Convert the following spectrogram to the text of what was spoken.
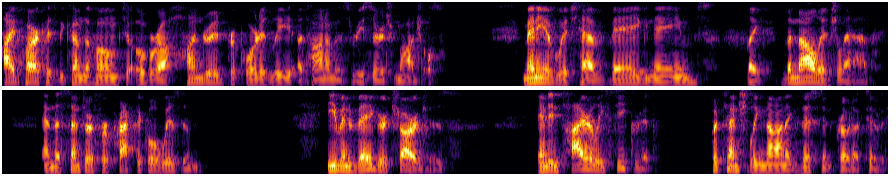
Hyde Park has become the home to over a hundred purportedly autonomous research modules, many of which have vague names like the Knowledge Lab and the Center for Practical Wisdom, even vaguer charges, and entirely secret, potentially non existent productivity.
